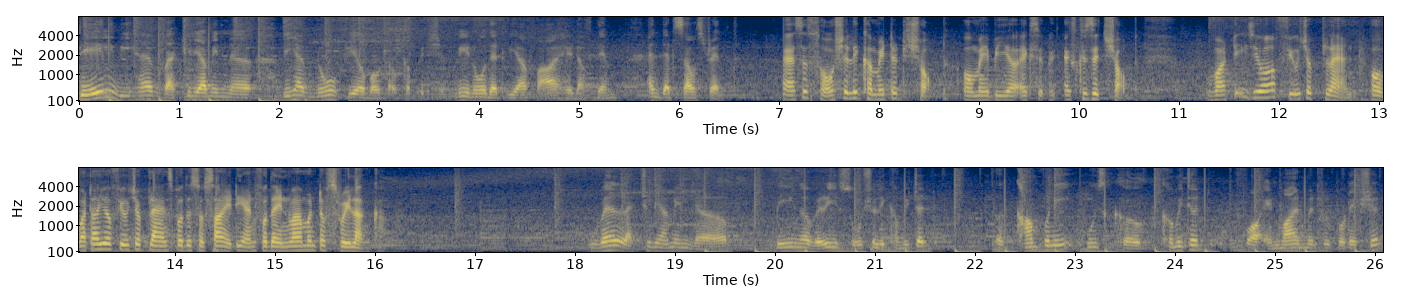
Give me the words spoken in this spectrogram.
daily we have actually I mean uh, we have no fear about our competition. We know that we are far ahead of them, and that's our strength. As a socially committed shop, or maybe a ex- exquisite shop, what is your future plan, or what are your future plans for the society and for the environment of Sri Lanka? Well, actually, I mean, uh, being a very socially committed uh, company who is co- committed for environmental protection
